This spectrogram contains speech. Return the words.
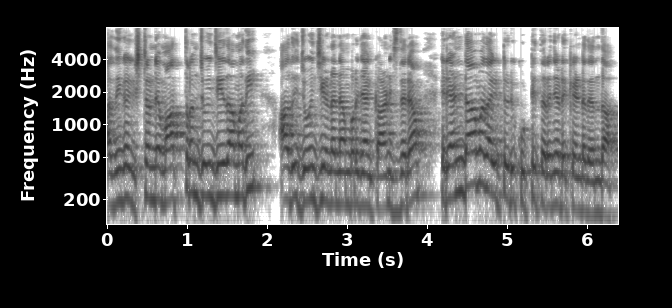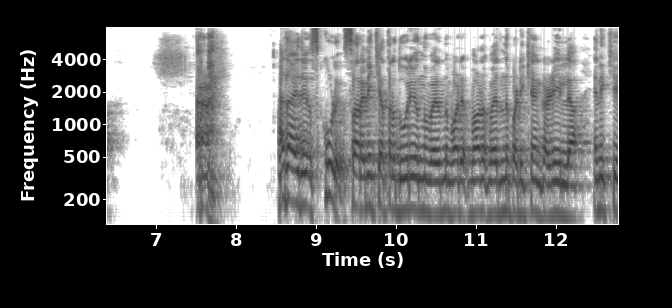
അത് നിങ്ങൾക്ക് ഇഷ്ടമുണ്ടെങ്കിൽ മാത്രം ജോയിൻ ചെയ്താൽ മതി. അത് ജോയിൻ ചെയ്യേണ്ട നമ്പർ ഞാൻ കാണിച്ചു തരാം. രണ്ടാമതായിട്ട് ഒരു കുട്ടി തിരഞ്ഞെടുക്കേണ്ടത് എന്താ? അതായത് സ്കൂൾ സാർ എനിക്ക് അത്ര ദൂരെയൊന്നും വരുന്ന വരുന്ന് പഠിക്കാൻ കഴിയില്ല. എനിക്ക്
